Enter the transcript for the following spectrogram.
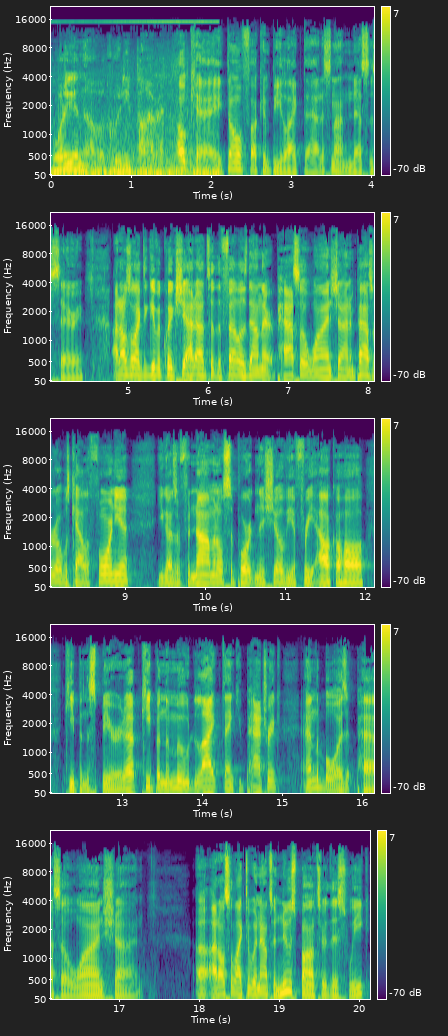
What do you know, a greedy pirate? Okay, don't fucking be like that. It's not necessary. I'd also like to give a quick shout out to the fellas down there at Paso Wine Shine in Paso Robles, California. You guys are phenomenal supporting this show via free alcohol, keeping the spirit up, keeping the mood light. Thank you, Patrick, and the boys at Paso Wine Shine. Uh, I'd also like to announce a new sponsor this week.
